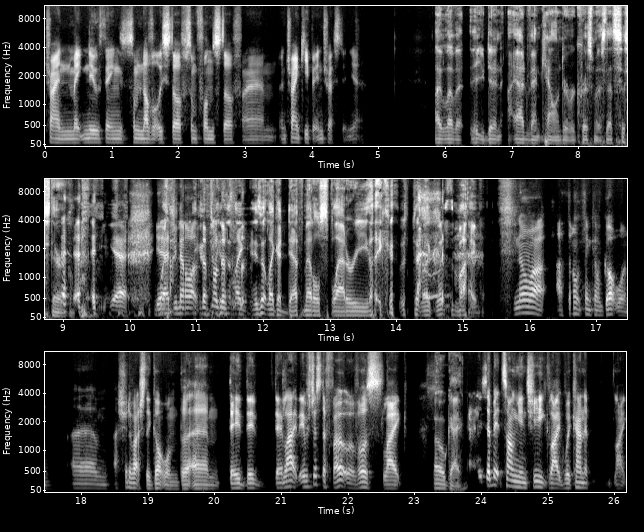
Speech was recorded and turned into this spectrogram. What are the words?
try and make new things some novelty stuff some fun stuff um, and try and keep it interesting yeah I love it that you did an advent calendar for Christmas. That's hysterical. yeah yeah do you know what the, is, the, it like, is it like a death metal splattery? Like, like what's the vibe? you know what i don't think i've got one um i should have actually got one but um they they they like it was just a photo of us like Okay. it's a bit tongue-in-cheek like we're kind of like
